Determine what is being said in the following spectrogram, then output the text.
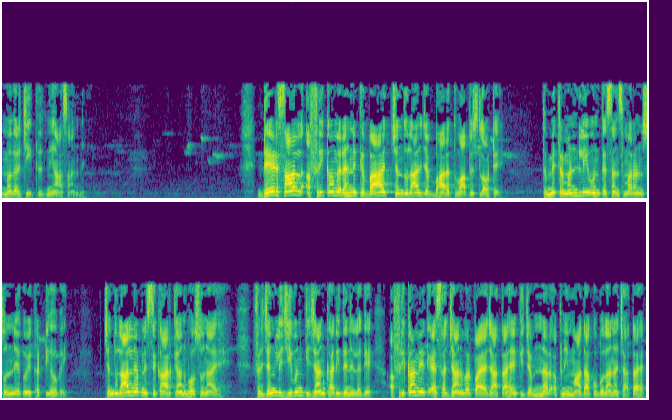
मगर जीत इतनी आसान नहीं। डेढ़ साल अफ्रीका में रहने के बाद चंदुलाल जब भारत वापस लौटे तो मित्र मंडली उनके संस्मरण सुनने को इकट्ठी हो गई। चंदुलाल ने अपने शिकार के अनुभव सुनाए। फिर जंगली जीवन की जानकारी देने लगे। अफ्रीका में एक ऐसा जानवर पाया जाता है कि जब नर अपनी मादा को बुलाना चाहता है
